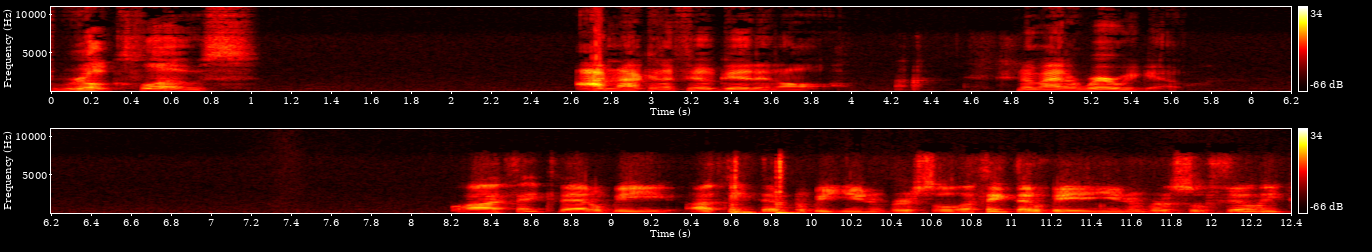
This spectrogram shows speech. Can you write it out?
real close, I'm not going to feel good at all, no matter where we go. Well, I think that'll be. I think that'll be universal. I think that'll be a universal feeling.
